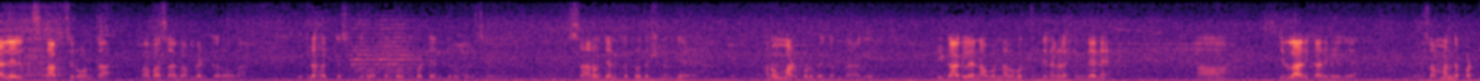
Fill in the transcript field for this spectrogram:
ಶಾಲೆಯಲ್ಲಿ ಸ್ಥಾಪಿಸಿರುವಂಥ ಬಾಬಾ ಸಾಹೇಬ್ ಅಂಬೇಡ್ಕರ್ ಅವರ ವಿಗ್ರಹಕ್ಕೆ ಸುತ್ತಿರುವಂಥ ಕೊಳಕು ಬಟ್ಟೆಯನ್ನು ಸಾರ್ವಜನಿಕ ಪ್ರದರ್ಶನಕ್ಕೆ ಅನುವು ಮಾಡಿಕೊಡ್ಬೇಕಂತಾಗಿ ಈಗಾಗಲೇ ನಾವು ನಲವತ್ತು ದಿನಗಳ ಹಿಂದೆಯೇ ಜಿಲ್ಲಾಧಿಕಾರಿಗಳಿಗೆ ಸಂಬಂಧಪಟ್ಟ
